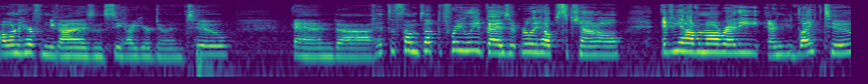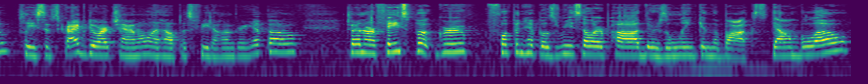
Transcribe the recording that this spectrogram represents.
I want to hear from you guys and see how you're doing too. And uh, hit the thumbs up before you leave, guys. It really helps the channel. If you haven't already and you'd like to, please subscribe to our channel and help us feed a hungry hippo. Join our Facebook group, Flippin' Hippos Reseller Pod. There's a link in the box down below.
